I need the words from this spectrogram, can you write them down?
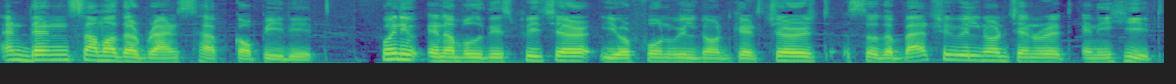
and then some other brands have copied it. When you enable this feature, your phone will not get charged, so the battery will not generate any heat.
